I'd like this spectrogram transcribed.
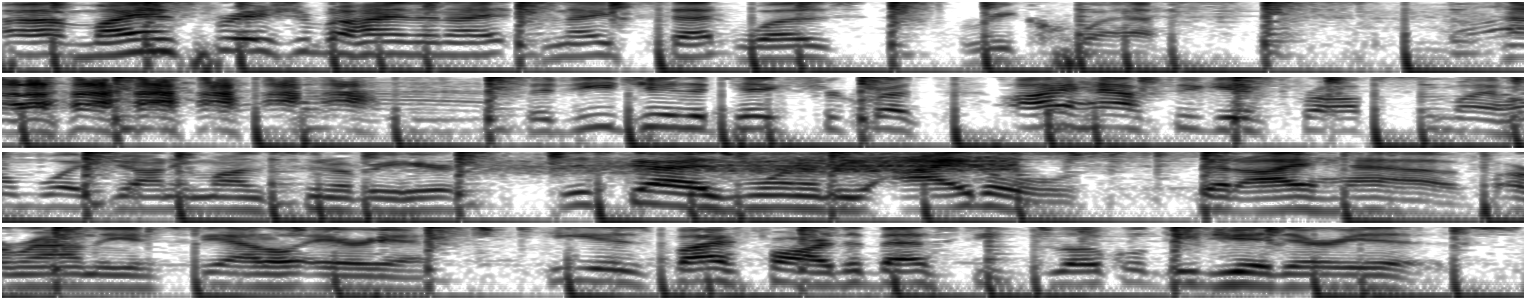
Uh, my inspiration behind the night, set was requests. the DJ that takes requests. I have to give props to my homeboy Johnny Monsoon over here. This guy is one of the idols that I have around the Seattle area. He is by far the best local DJ there is,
